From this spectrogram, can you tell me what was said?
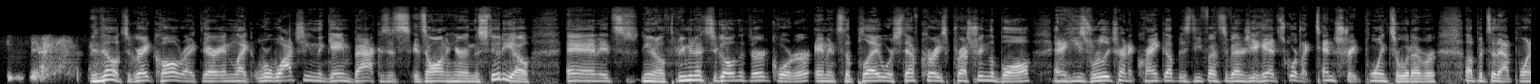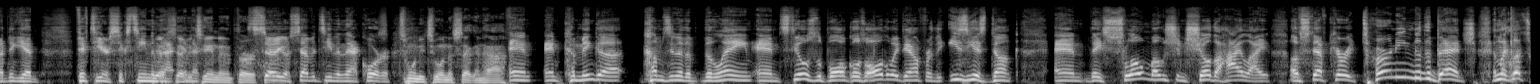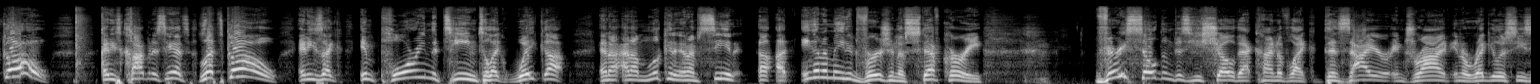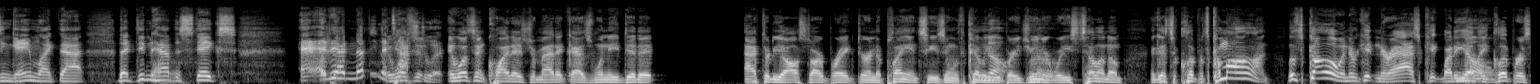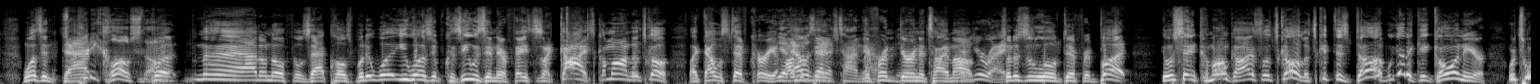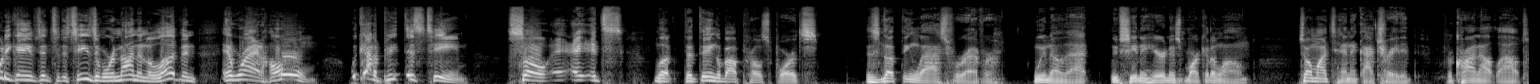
No, it's a great call right there, and like we're watching the game back because it's it's on here in the studio, and it's you know three minutes to go in the third quarter, and it's the play where Steph Curry's pressuring the ball, and he's really trying to crank up his defensive energy. He had scored like ten straight points or whatever up until that point. I think he had fifteen or sixteen in Yeah, that. 17 in, that, in the third So there you go, seventeen in that quarter. 22 in the second half. And and Kuminga comes into the, the lane and steals the ball, goes all the way down for the easiest dunk, and they slow motion show the highlight of Steph Curry turning to the bench and like, let's go. And he's clapping his hands, let's go. And he's like imploring the team to like wake up. And, I, and I'm looking and I'm seeing a, an animated version of Steph Curry. Very seldom does he show that kind of like desire and drive in a regular season game like that, that didn't have the stakes. And it had nothing attached to it. It wasn't quite as dramatic as when he did it after the All Star break during the playing season with Kelly No, Oubre Jr., no. where he's telling them against the Clippers, "Come on, let's go," and they're getting their ass kicked by the No. LA Clippers. Wasn't that pretty close, though. But nah, I don't know if it was that close. But it was. He wasn't because he was in their faces like, "Guys, come on, let's go!" Like that was Steph Curry. Yeah, that was at a timeout, in front yeah. during the timeout. Yeah, you're right. So this is a little different, but. He was saying, "Come on, guys, let's go. Let's get this dub. We got to get going here. We're 20 games into the season. We're nine and 11, and we're at home. We got to beat this team." So it's look. The thing about pro sports is nothing lasts forever. We know that. We've seen it here in this market alone. Joe Montana got traded for crying out loud.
